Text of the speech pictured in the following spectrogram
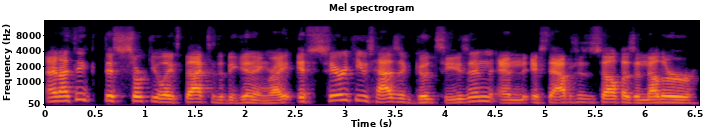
And I think this circulates back to the beginning, right? If Syracuse has a good season and establishes itself as another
